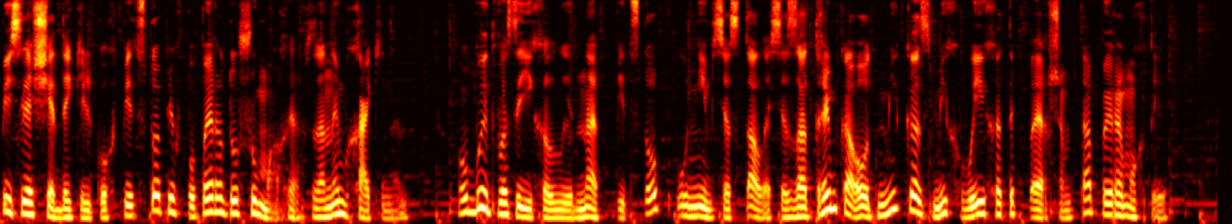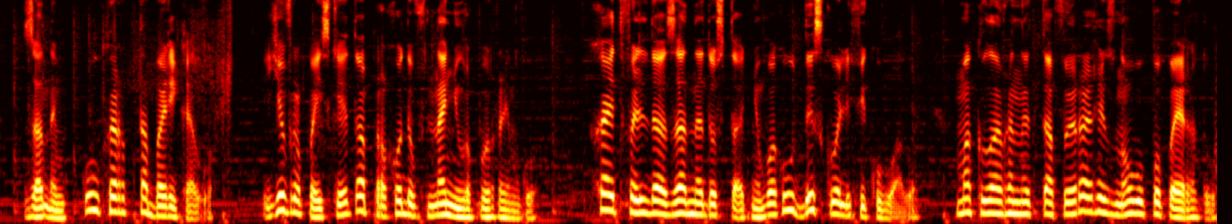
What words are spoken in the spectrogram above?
Після ще декількох підстопів попереду Шумахер, за ним Хакінен. Обидва заїхали на підстоп, у німця сталася затримка, а от Міка зміг виїхати першим та перемогти. За ним Кулхар та Барікелло. Європейський етап проходив на Нюрбурингу. Хайтфельда за недостатню вагу дискваліфікували. Макларени та Феррарі знову попереду.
